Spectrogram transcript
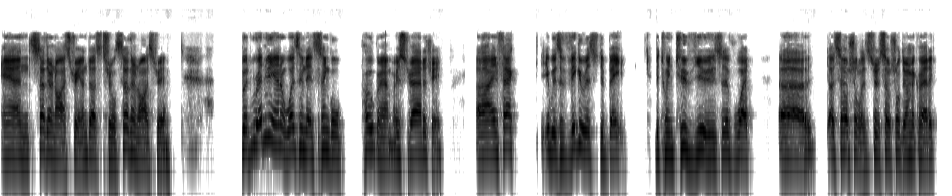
and southern Austria, industrial southern Austria. But Red Vienna wasn't a single program or strategy. Uh, in fact, it was a vigorous debate between two views of what uh, a socialist or social democratic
